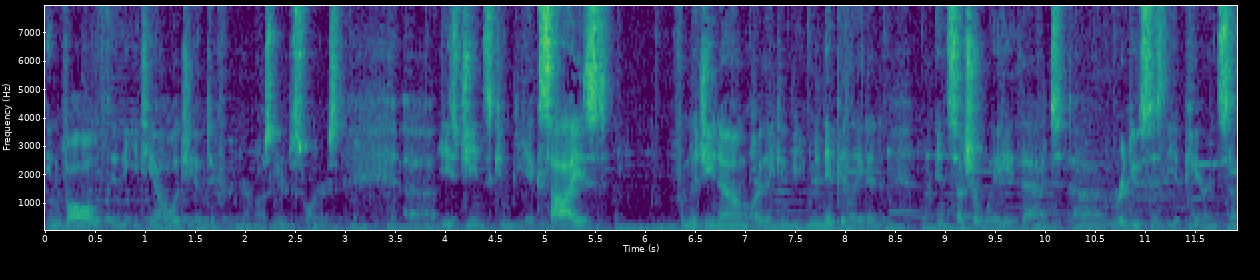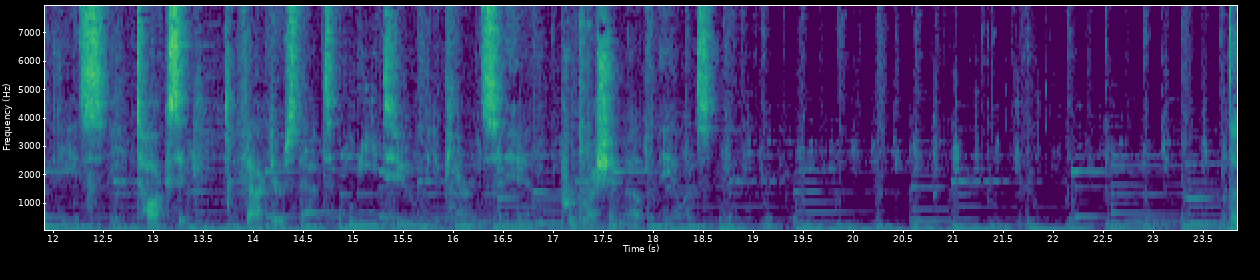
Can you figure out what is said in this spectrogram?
involved in the etiology of different neuromuscular disorders. Uh, these genes can be excised from the genome or they can be manipulated in such a way that uh, reduces the appearance of these toxic factors that lead to the appearance and progression of ALS. The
